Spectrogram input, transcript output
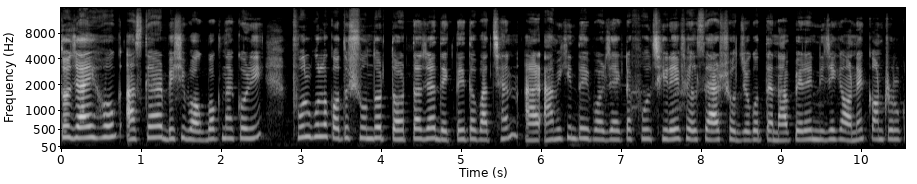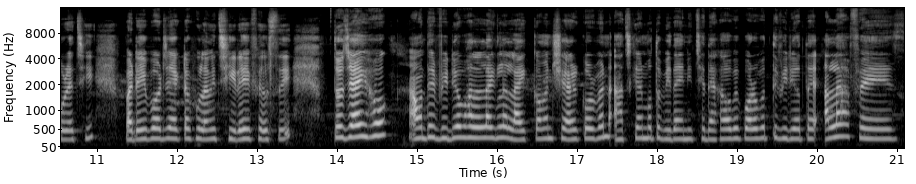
তো যাই হোক, আজকে আর বেশি বকবক না করি। ফুলগুলো কত সুন্দর তরতাজা দেখতেই তো পাচ্ছেন। আর আমি কিন্তু এই পর্যায়ে একটা ফুল ছিঁড়েই ফেলছে আর সহ্য করতে না পেরে নিজেকে অনেক কন্ট্রোল করেছি। বাট এই পর্যায়ে একটা ফুল আমি ছিঁড়েই ফেলছি। তো যাই হোক, আমাদের ভিডিও ভালো লাগলে লাইক কমেন্ট শেয়ার করবেন। আজকের মতো বিদায় নিচ্ছে। দেখা হবে পরবর্তী ভিডিওতে আল্লাহ হাফেজ।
